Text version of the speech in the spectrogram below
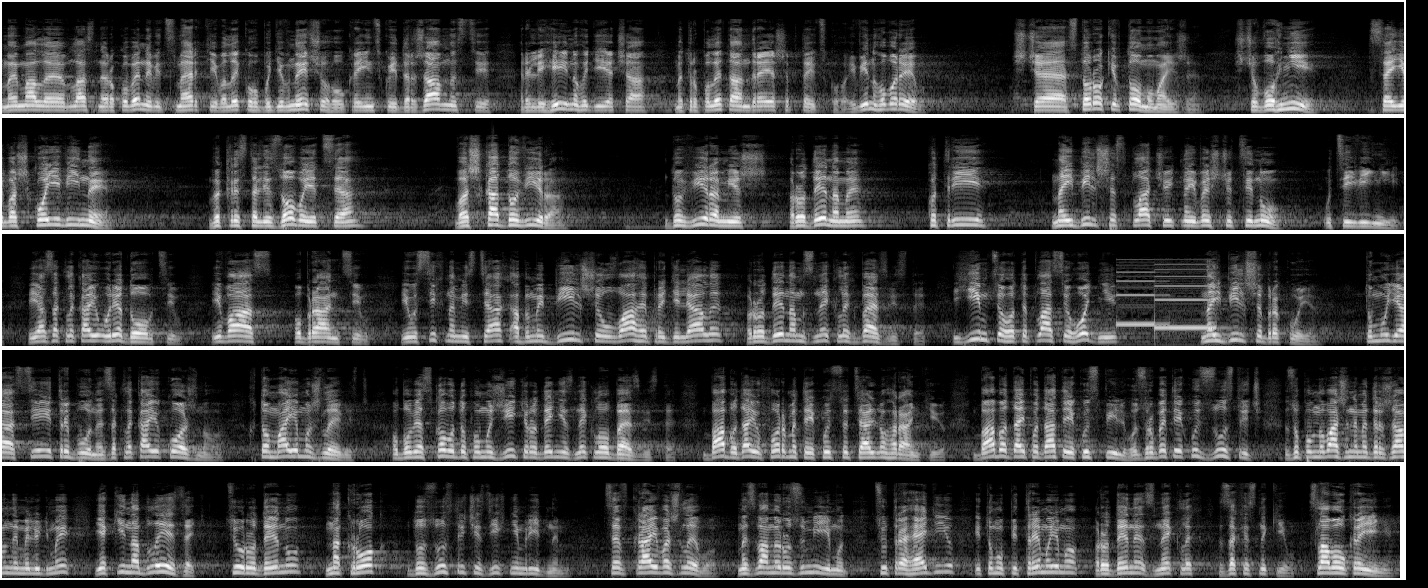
Ми мали власне роковини від смерті великого будівничого української державності, релігійного діяча, митрополита Андрея Шептицького. І він говорив ще 100 років тому майже, що вогні цієї важкої війни викристалізовується важка довіра, довіра між родинами, котрі найбільше сплачують найвищу ціну у цій війні. І я закликаю урядовців, і вас, обранців, і усіх на місцях, аби ми більше уваги приділяли родинам зниклих безвісти. Їм цього тепла сьогодні найбільше бракує. Тому я з цієї трибуни закликаю кожного, хто має можливість, обов'язково допоможіть родині зниклого безвісти. Бабо, дай оформити якусь соціальну гарантію. Бабо, дай подати якусь пільгу, зробити якусь зустріч з уповноваженими державними людьми, які наблизять цю родину на крок до зустрічі з їхнім рідним. Це вкрай важливо. Ми з вами розуміємо цю трагедію і тому підтримуємо родини зниклих захисників. Слава Україні!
